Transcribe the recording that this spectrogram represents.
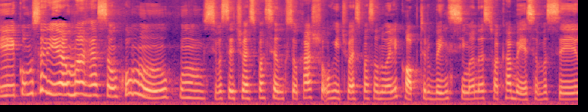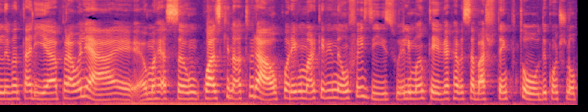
E como seria uma reação comum como se você estivesse passeando com seu cachorro e estivesse passando um helicóptero bem em cima da sua cabeça, você levantaria para olhar. É, é uma reação quase que natural, porém o Mark ele não fez isso. Ele manteve a cabeça abaixo o tempo todo e continuou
